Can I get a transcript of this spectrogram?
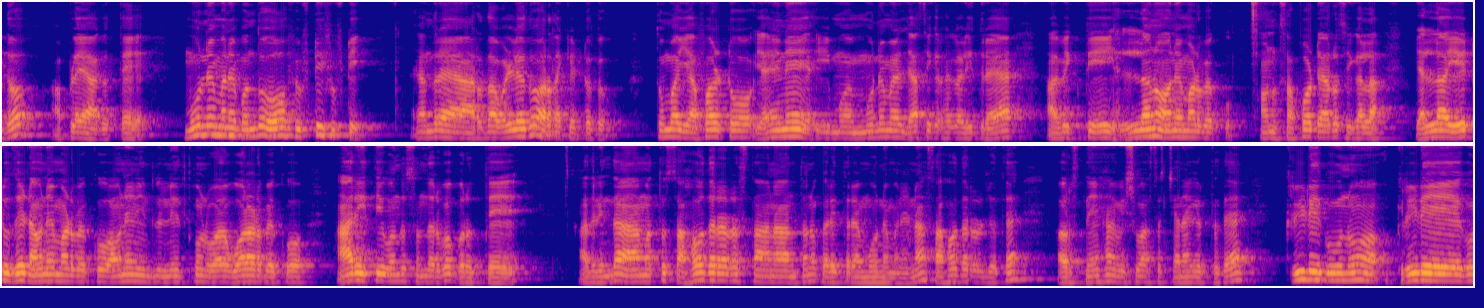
ಇದು ಅಪ್ಲೈ ಆಗುತ್ತೆ. ಮೂರನೇ ಮನೆ ಬಂದು ಫಿಫ್ಟಿ ಫಿಫ್ಟಿ ಅಂದರೆ ಅರ್ಧ ಒಳ್ಳೆಯದು, ಅರ್ಧ ಕೆಟ್ಟದ್ದು. ತುಂಬ ಎಫರ್ಟು, ಏನೇ ಈ ಮೂರನೇ ಮೇಲೆ ಜಾಸ್ತಿ ಗ್ರಹಗಳಿದ್ದರೆ ಆ ವ್ಯಕ್ತಿ ಎಲ್ಲನೂ ಅವನೇ ಮಾಡಬೇಕು. ಅವ್ನಿಗೆ ಸಪೋರ್ಟ್ ಯಾರೂ ಸಿಗಲ್ಲ. ಎಲ್ಲ ಎ ಟು ಝೆಡ್ ಅವನೇ ಮಾಡಬೇಕು, ಅವನೇ ನಿಂತು, ನಿಂತ್ಕೊಂಡು ಹೋರಾಡಬೇಕು ಆ ರೀತಿ ಒಂದು ಸಂದರ್ಭ ಬರುತ್ತೆ. ಅದರಿಂದ ಮತ್ತು ಸಹೋದರರ ಸ್ಥಾನ ಅಂತಲೂ ಕರೀತಾರೆ ಮೂರನೇ ಮನೆನ. ಸಹೋದರರ ಜೊತೆ ಅವ್ರ ಸ್ನೇಹ, ವಿಶ್ವಾಸ ಚೆನ್ನಾಗಿರ್ತದೆ. ಕ್ರೀಡೆಗೂ ಕ್ರೀಡೆಗೂ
